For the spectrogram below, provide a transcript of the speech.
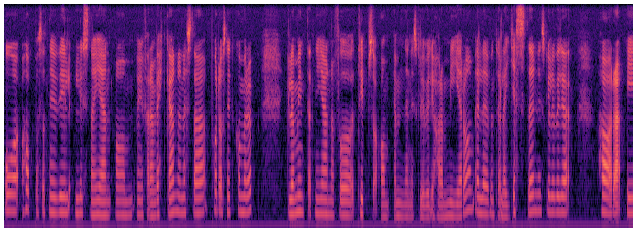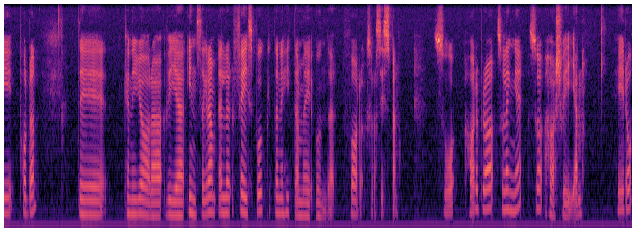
och hoppas att ni vill lyssna igen om ungefär en vecka när nästa poddavsnitt kommer upp. Glöm inte att ni gärna får tipsa om ämnen ni skulle vilja höra mer om eller eventuella gäster ni skulle vilja höra i podden. Det kan ni göra via Instagram eller Facebook där ni hittar mig under vardagsrasismen. Så ha det bra så länge så hörs vi igen. Hej då!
